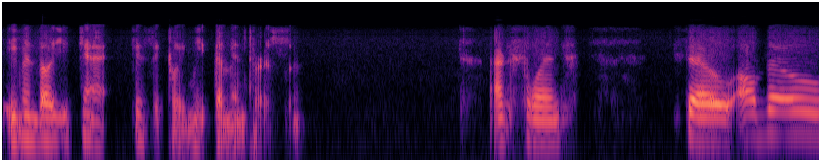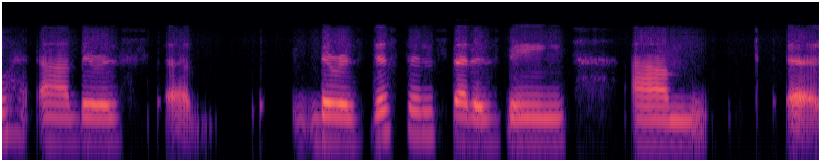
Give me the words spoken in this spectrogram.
even though you can't physically meet them in person. Excellent. So, although uh, there is uh, there is distance that is being um, uh,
